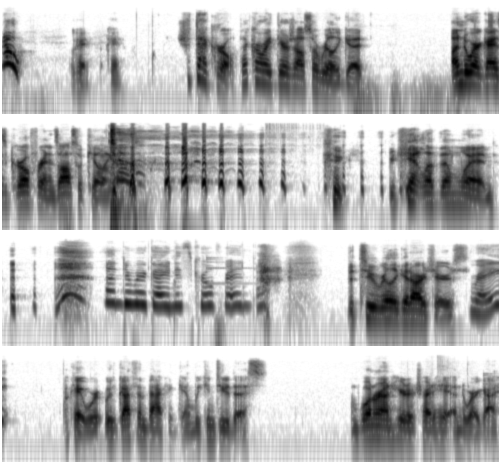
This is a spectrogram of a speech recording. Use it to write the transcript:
No. Okay, okay. Shoot that girl. That girl right there is also really good. Underwear guy's girlfriend is also killing us. we can't let them win. Underwear guy and his girlfriend. The two really good archers. Right? Okay, we're, we've got them back again. We can do this. I'm going around here to try to hit underwear guy.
